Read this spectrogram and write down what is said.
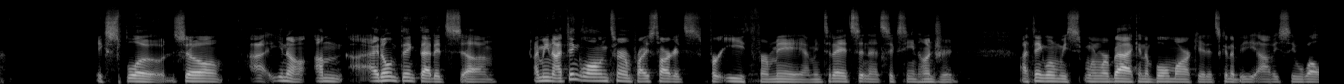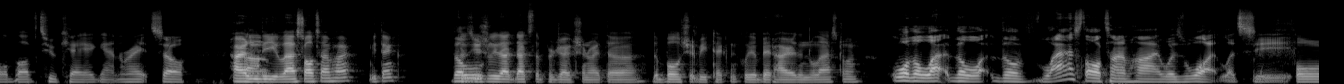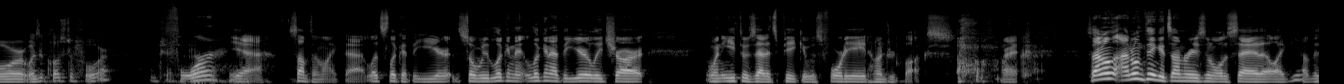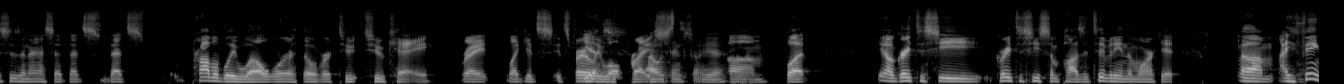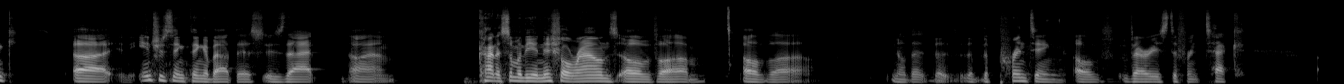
explode. So I, you know, I'm I don't think that it's. Um, I mean, I think long term price targets for ETH for me. I mean, today it's sitting at 1600. I think when we when we're back in a bull market, it's going to be obviously well above 2K again, right? So Higher than Um, the last all-time high, we think? Because usually that, that's the projection, right? The the bull should be technically a bit higher than the last one. well the la- the the last all time high was what? Let's see, Four was it close to four? Four, yeah, something like that. Let's look at the year. So we're looking at looking at the yearly chart. When ETH was at its peak, it was 4,800 bucks. Oh Right. God. So I don't I don't think it's unreasonable to say that like you know this is an asset that's that's probably well worth over two two k right like it's it's fairly well priced. I would think so. Yeah. um but you know great to see great to see some positivity in the market um I think uh the interesting thing about this is that um kind of some of the initial rounds of um of uh you know the the the, the printing of various different tech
